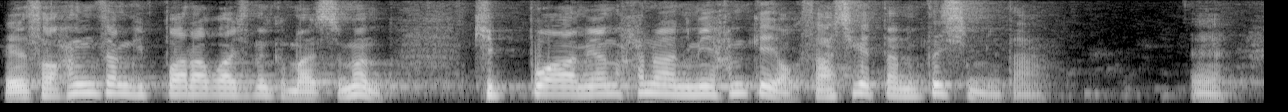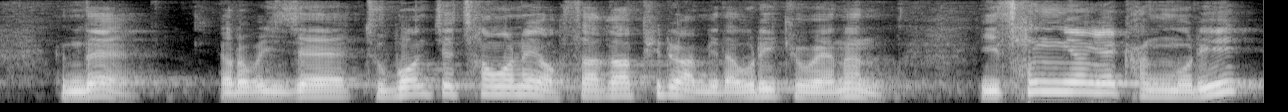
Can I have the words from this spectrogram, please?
그래서 항상 기뻐하라고 하시는 그 말씀은 기뻐하면 하나님이 함께 역사하시겠다는 뜻입니다. 예. 근데 여러분 이제 두 번째 차원의 역사가 필요합니다. 우리 교회는 이 생명의 강물이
